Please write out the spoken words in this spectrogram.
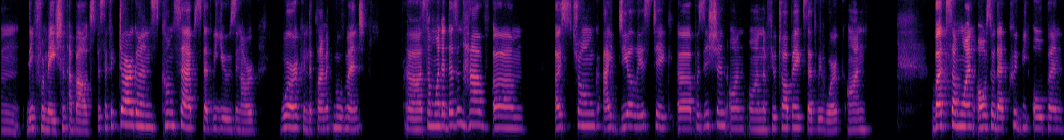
the information about specific jargons, concepts that we use in our work in the climate movement. Uh, someone that doesn't have um, a strong idealistic uh, position on, on a few topics that we work on, but someone also that could be open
